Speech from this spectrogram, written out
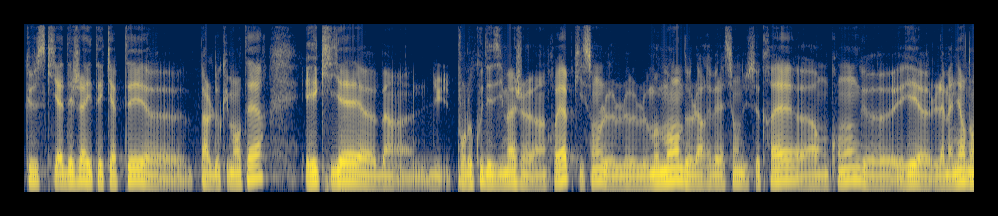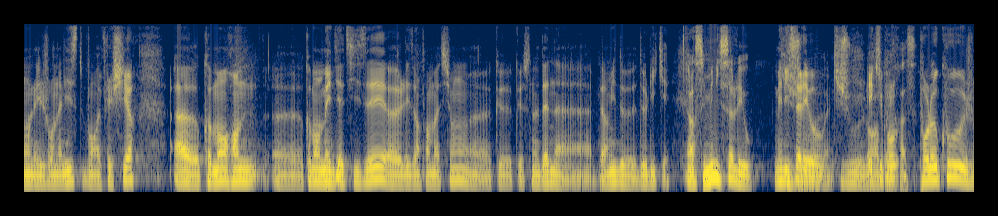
que ce qui a déjà été capté par le documentaire? Et qui est, euh, ben, pour le coup, des images euh, incroyables qui sont le, moment de la révélation du secret euh, à Hong Kong et la manière dont les journalistes vont réfléchir à comment rendre, comment médiatiser les informations que, Snowden a permis de, de leaker. Alors c'est Melissa Léo. Mélissa Léo, ouais. qui joue Et Laura qui pour, pour le coup, je,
